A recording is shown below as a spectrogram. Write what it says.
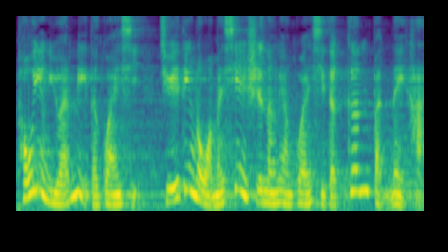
投影原理的关系决定了我们现实能量关系的根本内涵。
